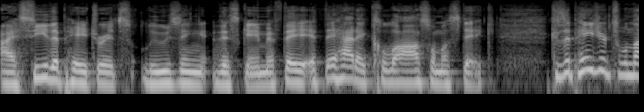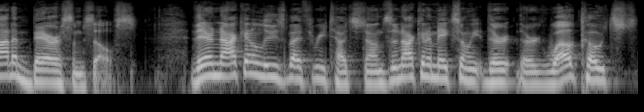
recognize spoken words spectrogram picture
I see the Patriots losing this game if they if they had a colossal mistake. Because the Patriots will not embarrass themselves. They're not going to lose by three touchdowns. They're not going to make something. They're they're well coached.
